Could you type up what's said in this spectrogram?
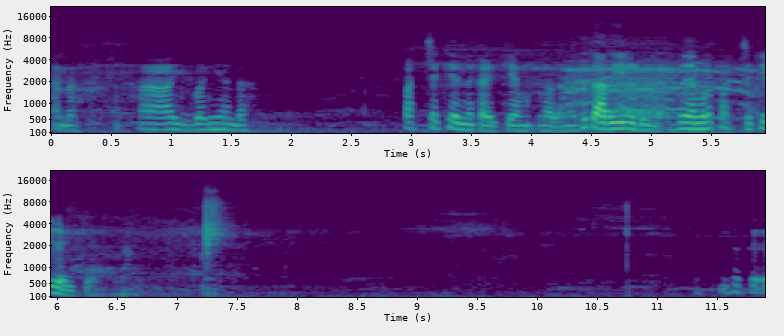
കണ്ടോ? ആ ഈ ഭംഗി കണ്ടോ? പച്ചക്ക് തന്നെ കഴിക്കാൻ ഉള്ളതാണ്. ഇത് കറിയിലിടില്ല ഇത് ഞങ്ങൾ പച്ചക്ക് കഴിക്കാം ഇതൊക്കെ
